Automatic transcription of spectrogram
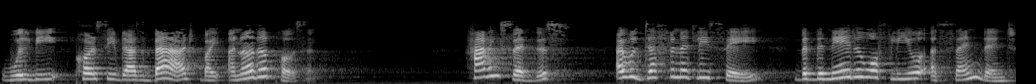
will be perceived as bad by another person. Having said this, I will definitely say that the native of Leo ascendant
